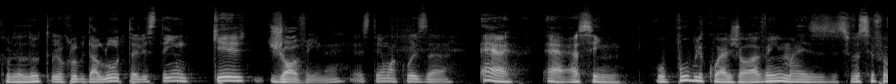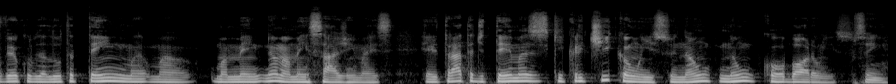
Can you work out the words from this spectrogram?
Clube da Luta? e o Clube da Luta, eles têm um quê jovem, né? Eles têm uma coisa. É, é, assim, o público é jovem, mas se você for ver o Clube da Luta, tem uma, uma, uma men- não é uma mensagem, mas ele trata de temas que criticam isso e não, não corroboram isso. Sim.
